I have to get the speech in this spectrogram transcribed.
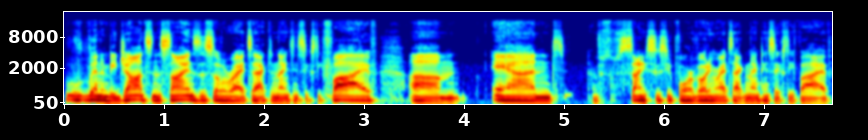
Lyndon B. Johnson signs the Civil Rights Act in 1965, um, and 1964 Voting Rights Act in 1965,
